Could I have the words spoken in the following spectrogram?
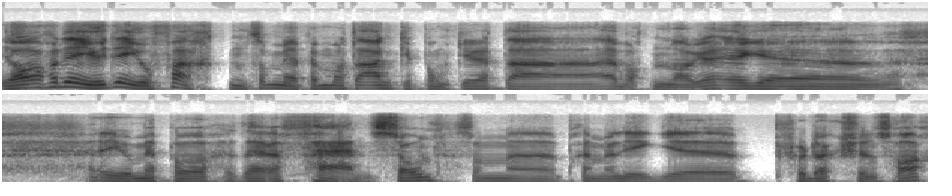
Ja, for det er, jo, det er, jo, farten som er på en måte ankepunktet i dette Everton-laget. Jeg uh, er jo med på dette fanzone som uh, Premier League Productions har.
